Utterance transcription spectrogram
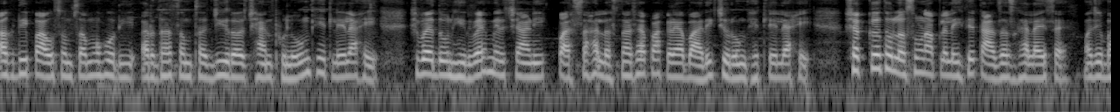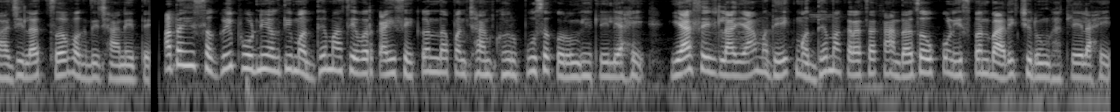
अगदी पाव चमचा मोहरी अर्धा चमचा जिरं छान फुलवून घेतलेलं आहे. शिवाय दोन हिरव्या मिरच्या आणि पाच सहा लसणाच्या पाकळ्या बारीक चिरून घेतलेल्या आहे. शक्यतो लसूण आपल्याला इथे ताजाच घालायचा आहे. म्हणजे भाजीला चव अगदी छान येते. आता ही सगळी फोडणी अगदी मध्यम आचेवर काही सेकंद आपण छान खरपूस करून घेतलेली आहे. या सेजला यामध्ये एक मध्यम आकाराचा कांदा चौकोणीस पण बारीक चिरून घातलेला आहे.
